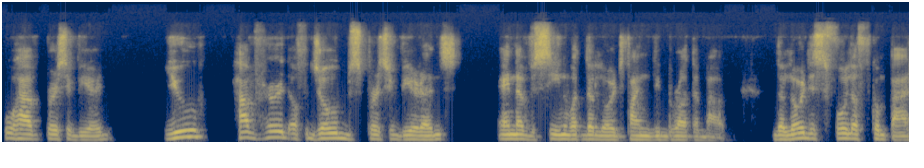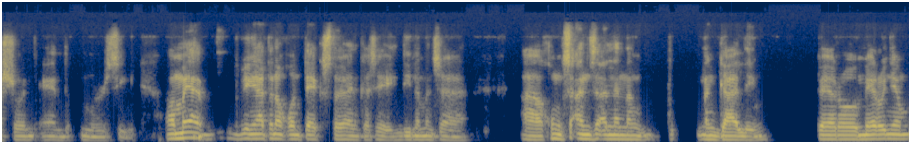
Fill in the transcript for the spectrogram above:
who have persevered. You have heard of Job's perseverance and have seen what the Lord finally brought about. The Lord is full of compassion and mercy. Mamaya, bigyan natin ng konteksto yan kasi hindi naman siya uh, kung saan-saan lang nang, nang galing. Pero meron niyang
